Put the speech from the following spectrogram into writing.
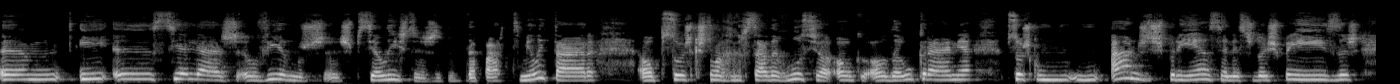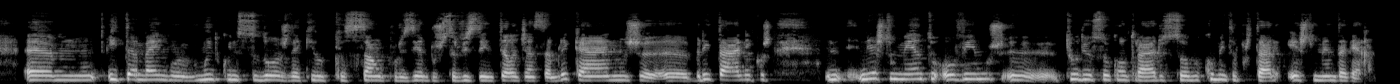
um, e uh, se aliás ouvirmos especialistas da parte militar, ou pessoas que estão a regressar da Rússia ou, ou da Ucrânia, pessoas com anos de experiência nesses dois países, um, e também muito conhecedores daquilo que são, por exemplo, os serviços de inteligência americanos, uh, britânicos, Neste momento ouvimos uh, tudo e o seu contrário sobre como interpretar este momento da guerra.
